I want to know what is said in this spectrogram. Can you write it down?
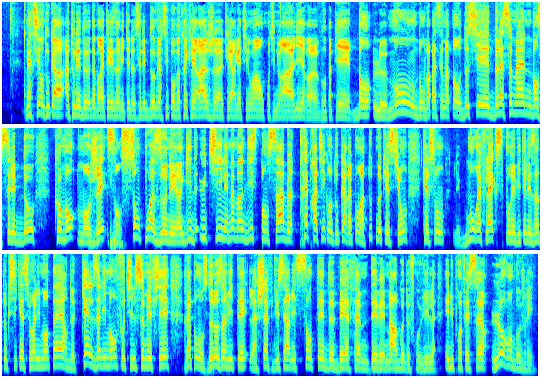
Merci en tout cas à tous les deux d'avoir été les invités de Célébdo. Merci pour votre éclairage, euh, Claire Gatinois. On continuera à lire vos papiers dans Le Monde. On va passer maintenant au dossier de la semaine dans Célébdo. Comment manger sans s'empoisonner Un guide utile et même indispensable, très pratique en tout cas, répond à toutes nos questions. Quels sont les bons réflexes pour éviter les intoxications alimentaires? De quels aliments faut-il se méfier? Réponse de nos invités, la chef du service santé de BFM TV, Margot de Frouville, et du professeur Laurent Baugerie.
